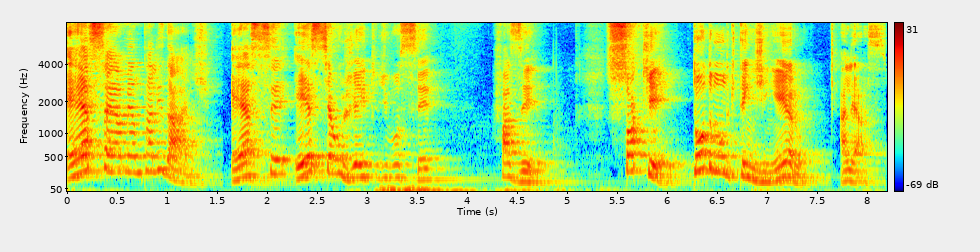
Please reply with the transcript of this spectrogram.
Essa é a mentalidade. Esse, esse é o jeito de você fazer. Só que todo mundo que tem dinheiro, aliás,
